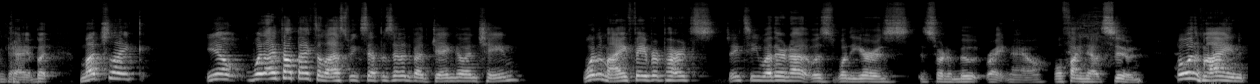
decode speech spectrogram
Okay. But much like, you know, when I thought back to last week's episode about Django Unchained, one of my favorite parts, JT, whether or not it was one of yours is sort of moot right now. We'll find out soon. But one of mine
